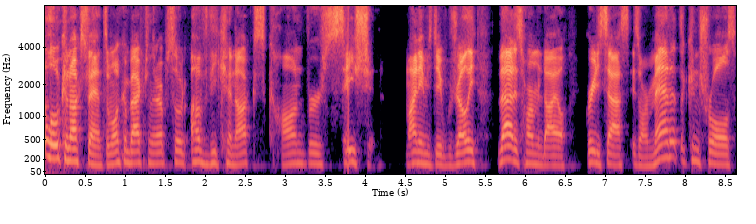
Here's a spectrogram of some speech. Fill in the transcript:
Hello, Canucks fans, and welcome back to another episode of the Canucks Conversation. My name is Dave Quadrelli. That is Harman Dayal. Grady Sas is our man at the controls,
